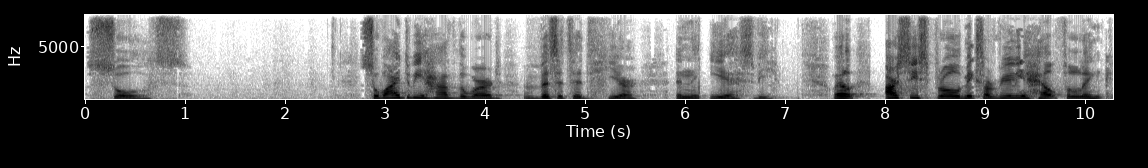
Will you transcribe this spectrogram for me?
souls. So, why do we have the word visited here in the ESV? Well, R.C. Sproul makes a really helpful link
